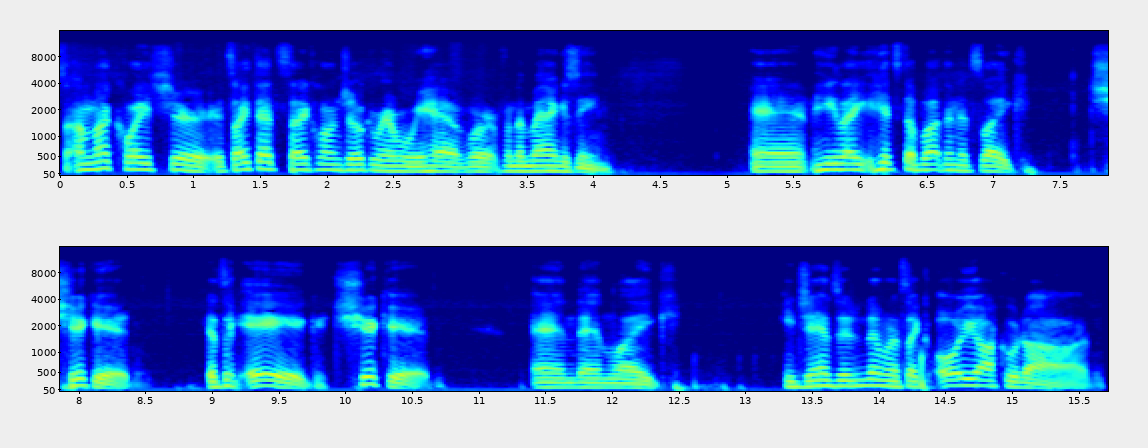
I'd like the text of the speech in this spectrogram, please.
So I'm not quite sure. It's like that Cyclone Joker memory we have or, from the magazine. And he like hits the button and it's like chicken. It's like egg, chicken. And then like he jams it into him and it's like Oyakudan.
